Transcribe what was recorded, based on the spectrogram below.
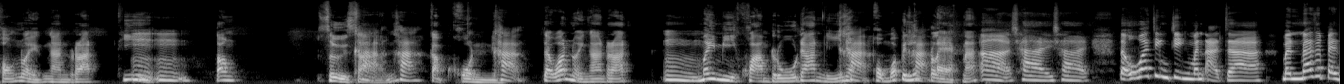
ของหน่วยงานรัฐที่อืมอืมต้องสื่อสารค่ะกับคนเนี่ยค่ะแต่ว่าหน่วยงานรัฐอืมไม่มีความรู้ด้านนี้เนี่ยค่ะผมว่าเป็นเรื่องค่ะแปลกนะ อ่าใช่ใช่แต่ว่าจริง ๆ มันอาจจะมันน่าจะเป็น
